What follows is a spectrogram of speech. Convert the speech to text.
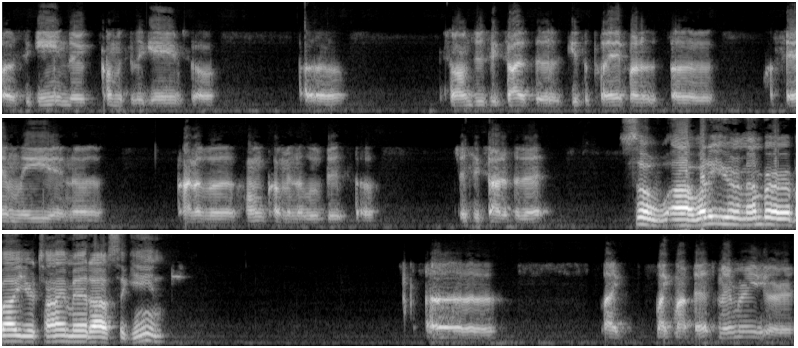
uh, Seguin. They're coming to the game, so uh, so I'm just excited to get to play in front of uh, my family and uh, kind of a homecoming a little bit. So just excited for that. So, uh, what do you remember about your time at uh, Seguin? Uh, like like my best memory or.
